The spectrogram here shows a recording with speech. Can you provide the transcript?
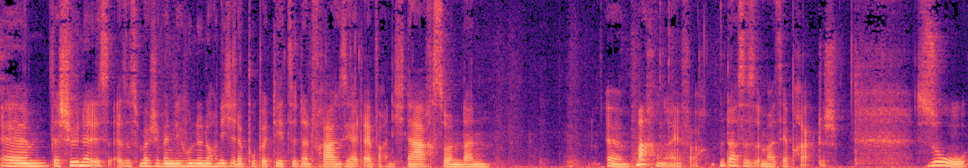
Ähm, das Schöne ist, also zum Beispiel, wenn die Hunde noch nicht in der Pubertät sind, dann fragen sie halt einfach nicht nach, sondern äh, machen einfach. Und das ist immer sehr praktisch. So,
